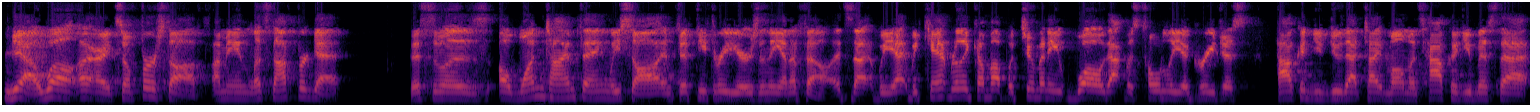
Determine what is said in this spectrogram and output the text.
Yeah, well, all right. So, first off, I mean, let's not forget this was a one-time thing we saw in 53 years in the NFL. It's that we we can't really come up with too many. Whoa, that was totally egregious. How could you do that type moments? How could you miss that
